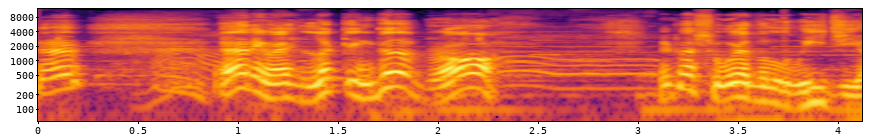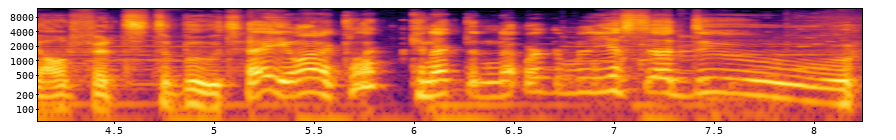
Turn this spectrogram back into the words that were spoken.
anyway, looking good, bro. Maybe I should wear the Luigi outfit to boot. Hey, you want to connect the network? Yes, I do.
